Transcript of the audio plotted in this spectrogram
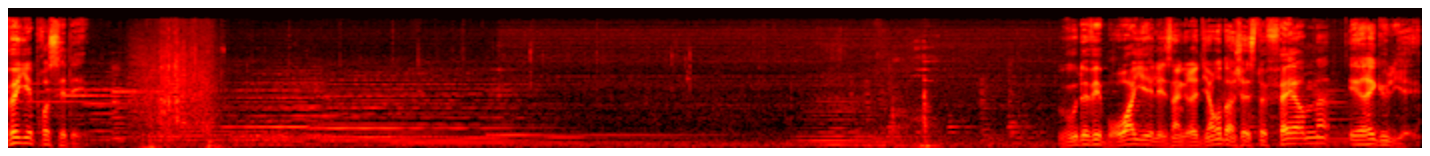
Veuillez procéder. Vous devez broyer les ingrédients d'un geste ferme et régulier.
